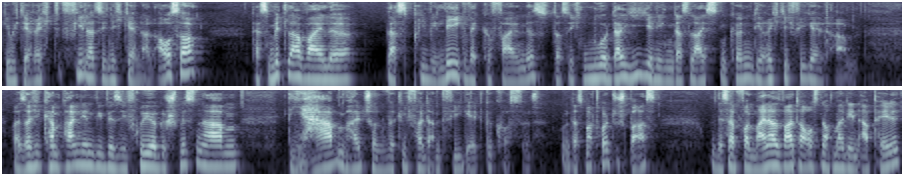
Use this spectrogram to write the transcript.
gebe ich dir recht, viel hat sich nicht geändert. Außer, dass mittlerweile das Privileg weggefallen ist, dass sich nur diejenigen das leisten können, die richtig viel Geld haben. Weil solche Kampagnen, wie wir sie früher geschmissen haben, die haben halt schon wirklich verdammt viel Geld gekostet. Und das macht heute Spaß. Und deshalb von meiner Seite aus nochmal den Appell,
